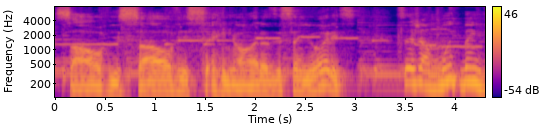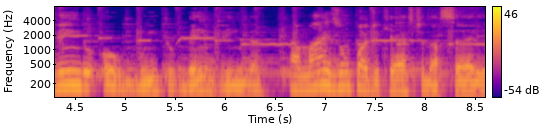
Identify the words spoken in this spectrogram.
Salve, salve, senhoras e senhores! Seja muito bem-vindo ou muito bem-vinda a mais um podcast da série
